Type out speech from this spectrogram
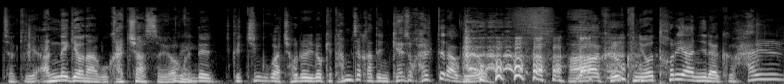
저기 안내견하고 같이 왔어요. 네. 근데 그 친구가 저를 이렇게 탐색하더니 계속 핥더라고요. 아 그렇군요. 털이 아니라 그 할,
